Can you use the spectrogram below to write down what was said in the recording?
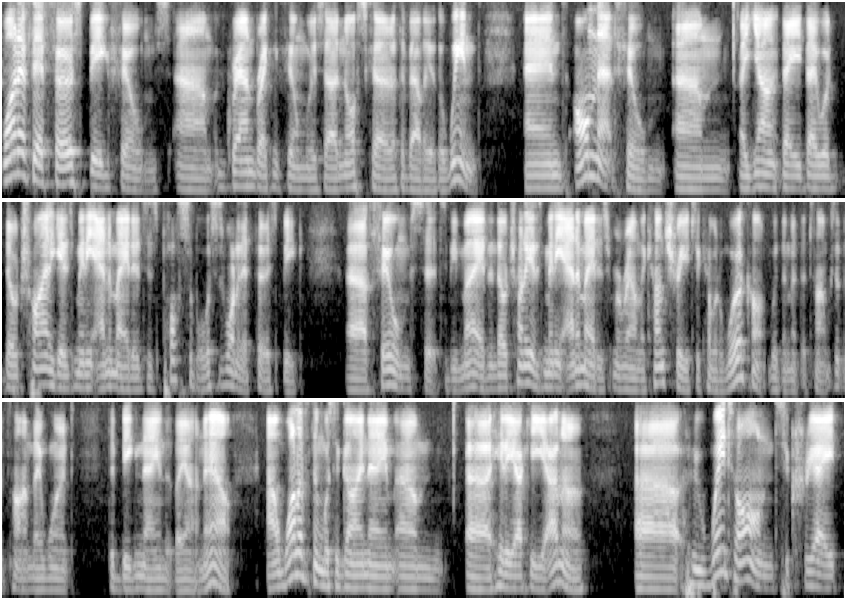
One of their first big films, um, a groundbreaking film, was uh, Nausicaa at the Valley of the Wind. And on that film, um, a young they they were they were trying to get as many animators as possible. This is one of their first big uh, films to, to be made, and they were trying to get as many animators from around the country to come and work on with them at the time. Because at the time they weren't the big name that they are now. Uh, one of them was a guy named um, uh, Hideaki Anno, uh, who went on to create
